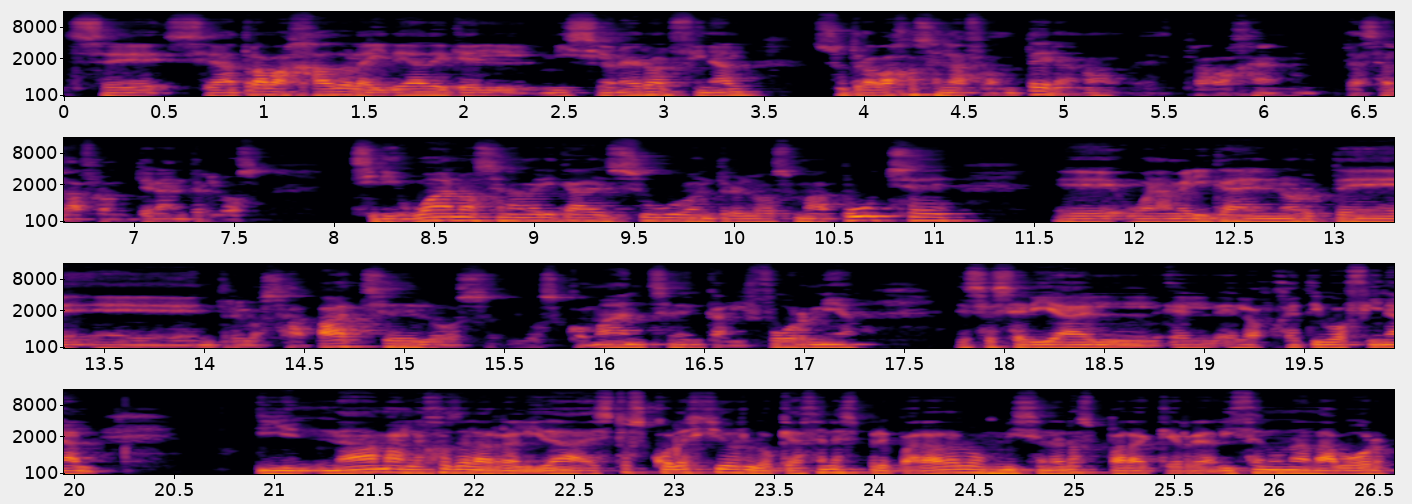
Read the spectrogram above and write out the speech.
se, ha trabajado la idea de que el misionero al final su trabajo es en la frontera, ¿no? Eh, trabaja en, ya sea la frontera entre los chiriguanos en América del Sur o entre los mapuche eh, o en América del Norte eh, entre los apache, los, los comanche en California. ese sería el, objetivo final. Y nada más lejos de la realidad, estos colegios lo que hacen es preparar a los misioneros para que realicen una labor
